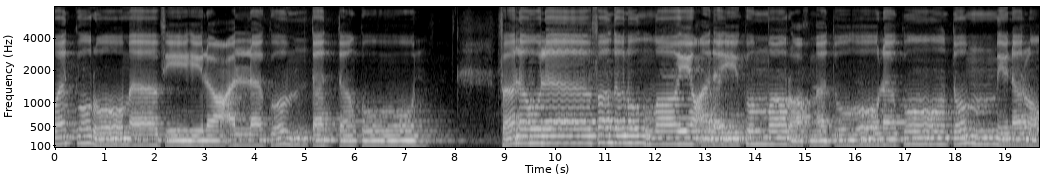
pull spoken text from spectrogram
واذكروا ما فيه لعلكم تتقون. فلولا فضل الله عليكم ورحمته لكنتم من الخاسرين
